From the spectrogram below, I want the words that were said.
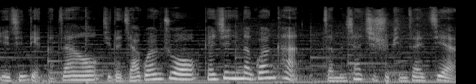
也请点个赞哦，记得加关注哦！感谢您的观看，咱们下期视频再见。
